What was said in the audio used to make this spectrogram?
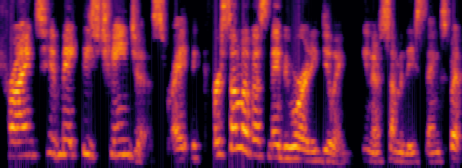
trying to make these changes, right? For some of us, maybe we're already doing, you know, some of these things, but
